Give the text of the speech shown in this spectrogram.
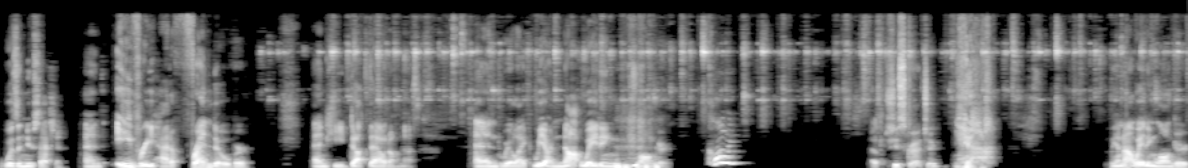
was a new session, and Avery had a friend over, and he ducked out on us, and we're like, we are not waiting longer. She's scratching. yeah, we're not waiting longer.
